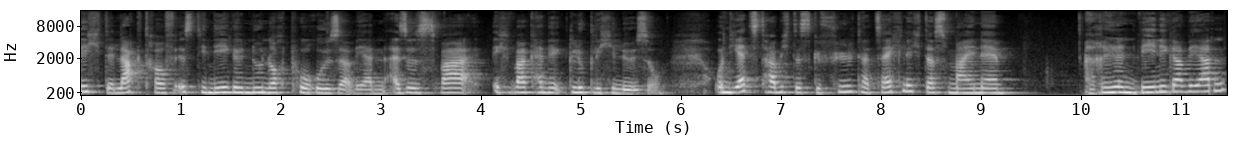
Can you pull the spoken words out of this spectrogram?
dichte Lack drauf ist, die Nägel nur noch poröser werden. Also es war, ich war keine glückliche Lösung. Und jetzt habe ich das Gefühl tatsächlich, dass meine Rillen weniger werden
